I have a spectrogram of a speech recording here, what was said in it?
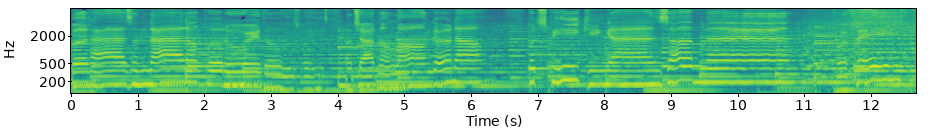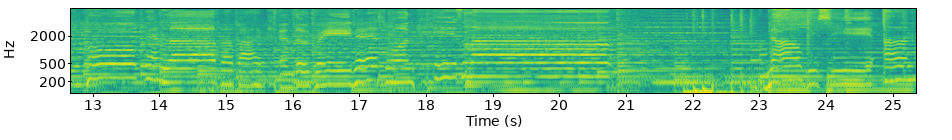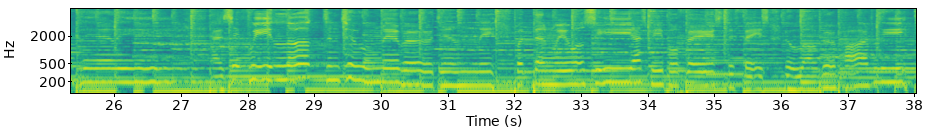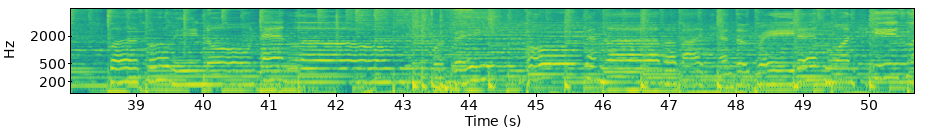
But as an adult, put away those ways. A child no longer now, but speaking as a man. For faith, hope, and love abide, and the greatest one is love. Unclearly, as if we looked into a mirror dimly. But then we will see as people face to face, no longer partly, but fully known and loved. For faith, hope, and love abide, and the greatest one is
